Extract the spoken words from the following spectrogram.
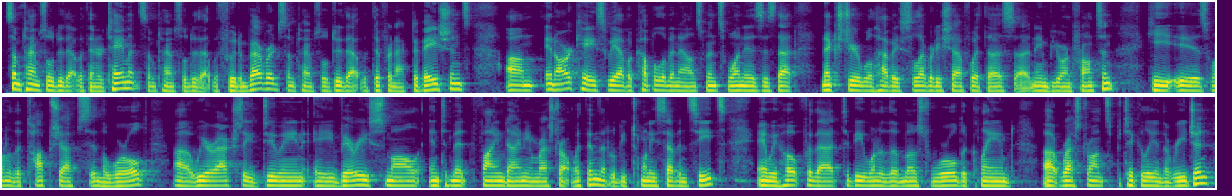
sometimes we'll do that with entertainment sometimes we'll do that with food and beverage sometimes we'll do that with different activations. Um, in our case we have a couple of announcements. One is is that next year we'll have a celebrity chef with us uh, named Björn Frantzén he is one of the top chefs in the world. Uh, we are actually doing a very small intimate fine dining restaurant with him that'll be 27 seats. And we hope for that to be one of the most world acclaimed uh, restaurants, particularly in the region,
